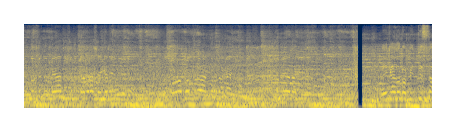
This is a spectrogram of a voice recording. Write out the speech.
সুন্দর সুন্দর মেয়ে আছে, শুধু ক্যামেরা সেইখানেই নিয়ে যায়। তো সৌরভ বন্ধুরা একবার দেখায় মেয়ে দেখিয়ে যাচ্ছে এইখানে দেখো পিত্তিসটা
